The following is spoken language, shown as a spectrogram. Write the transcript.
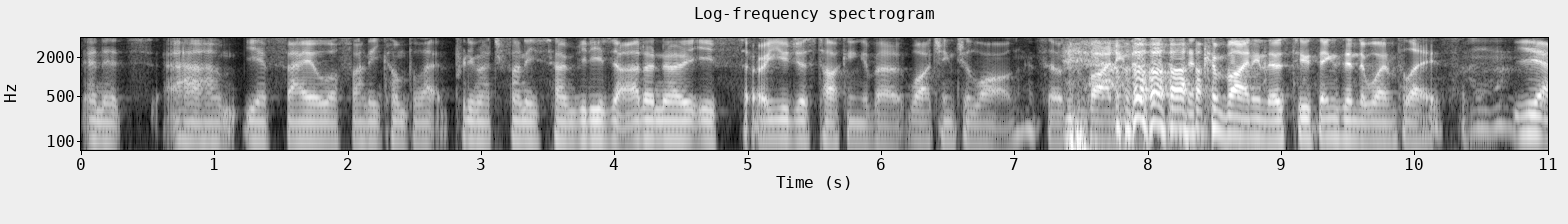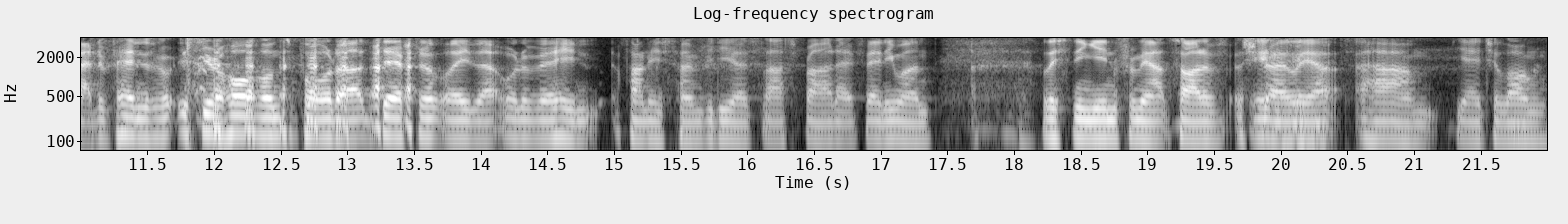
and it's um yeah fail or funny compilate pretty much funny home videos i don't know if So are you just talking about watching Geelong? So combining those, combining those two things into one place. yeah it depends if you're a hawthorn supporter definitely that would have been funniest home videos last friday for anyone listening in from outside of australia um yeah geelong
